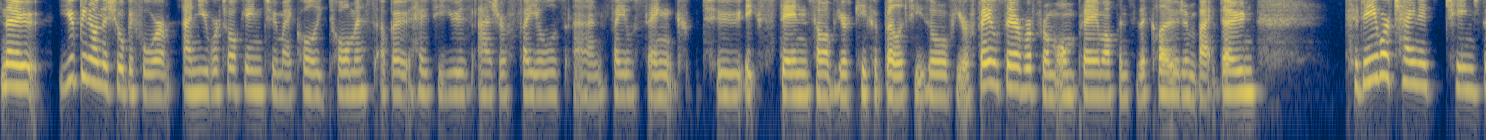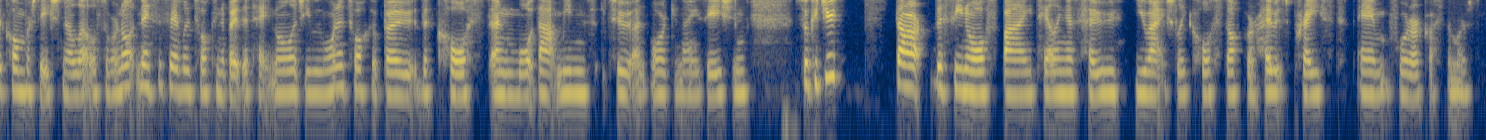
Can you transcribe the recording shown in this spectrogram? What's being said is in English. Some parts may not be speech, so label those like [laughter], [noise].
Now, you've been on the show before and you were talking to my colleague Thomas about how to use Azure Files and File Sync to extend some of your capabilities of your file server from on-prem up into the cloud and back down. Today, we're trying to change the conversation a little. So, we're not necessarily talking about the technology. We want to talk about the cost and what that means to an organization. So, could you start the scene off by telling us how you actually cost up or how it's priced um, for our customers?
